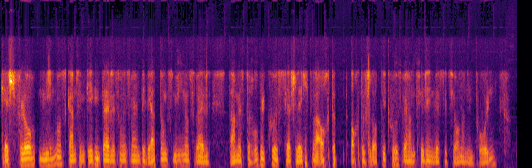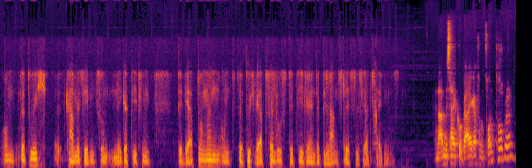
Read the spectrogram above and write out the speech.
Cashflow-Minus, ganz im Gegenteil, sondern es war ein Bewertungsminus, weil damals der Rubelkurs sehr schlecht war, auch der auch das Lotte-Kurs. Wir haben viele Investitionen in Polen und dadurch äh, kam es eben zu negativen Bewertungen und dadurch Wertverluste, die wir in der Bilanz letztes Jahr zeigen mussten. Mein Name ist Heiko Geiger von Fontobel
